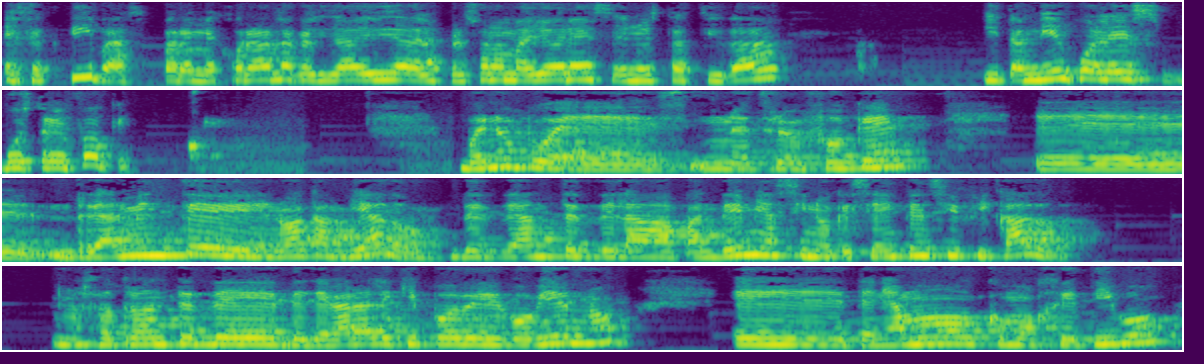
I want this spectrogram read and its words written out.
efectivas para mejorar la calidad de vida de las personas mayores en nuestra ciudad y también cuál es vuestro enfoque. Bueno, pues nuestro enfoque eh, realmente no ha cambiado desde antes de la pandemia, sino que se ha intensificado. Nosotros antes de, llegar al equipo de gobierno eh, teníamos como objetivo,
